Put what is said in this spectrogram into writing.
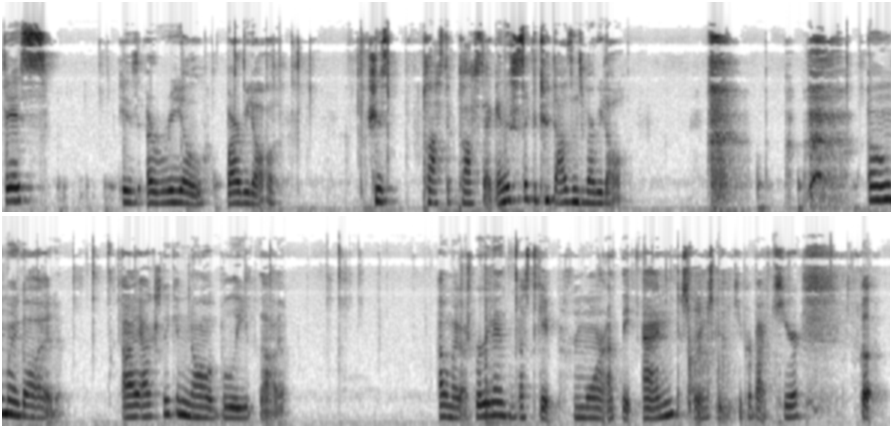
this is a real Barbie doll. She's plastic, plastic, and this is like the 2000s Barbie doll. oh my god. I actually cannot believe that. Oh my gosh, we're gonna investigate more at the end. So we're just gonna keep her back here. But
